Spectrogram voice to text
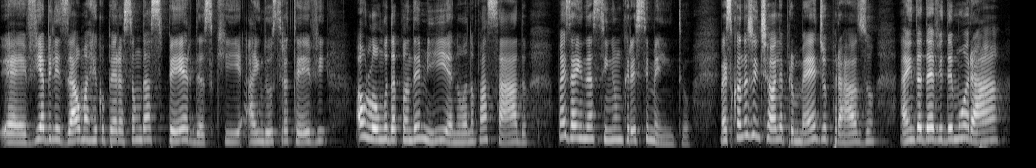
é, viabilizar uma recuperação das perdas que a indústria teve ao longo da pandemia, no ano passado, mas ainda assim um crescimento. Mas quando a gente olha para o médio prazo, ainda deve demorar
